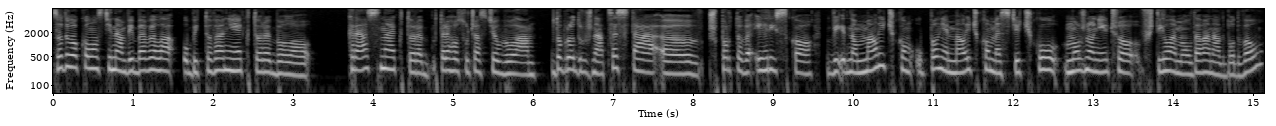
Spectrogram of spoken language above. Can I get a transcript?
Z okolností nám vybavila ubytovanie, ktoré bolo krásne, ktoré, ktorého súčasťou bola dobrodružná cesta, e, športové ihrisko v jednom maličkom, úplne maličkom mestečku, možno niečo v štýle Moldava nad Bodvou,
